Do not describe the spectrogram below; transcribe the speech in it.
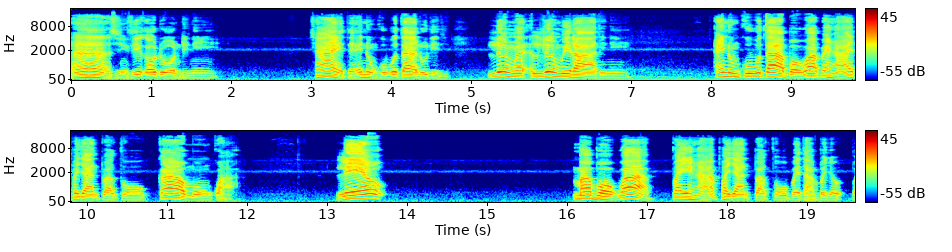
อ่าสิ่งที่เขาโดนทีนี้ ใช่ แต่ไอ้หนุ่มคูโบต้ารู้ดี เรื่องเรื่องเวลาทีนี้ ไอ้หนุ่มคูโบต้าบอกว่าไปหาพยานปากโทเก้าโมงกว่า แล้วมาบอกว่าไปหาพยานปากโทไปถามพยพ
